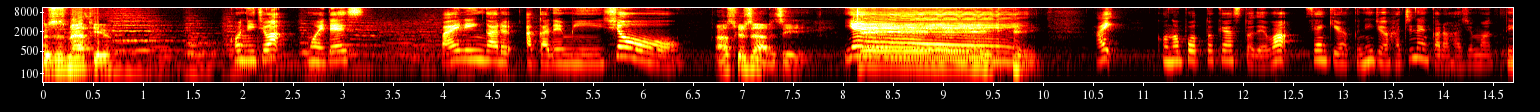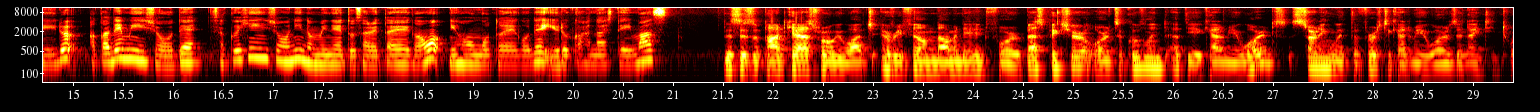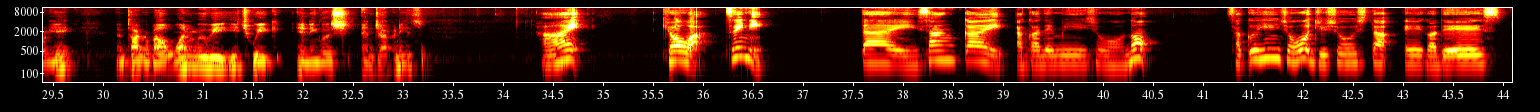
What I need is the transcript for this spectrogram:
This is Matthew. こんにちは、萌えです。バイリンガルアカデミー賞 Oscar's Odyssey. イエーイ!はい。このポッドキャストでは1928年から始まっているアカデミー賞で作品賞にノミネートされた映画を日本語と英語でゆるく話しています。This is a podcast where we watch every film nominated for Best Picture or its equivalent at the Academy Awards, starting with the first Academy Awards in 1928, and talk about one movie each week in English and Japanese. はい。今日はついに第3回アカデミー賞の作品賞を受賞した映画です。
